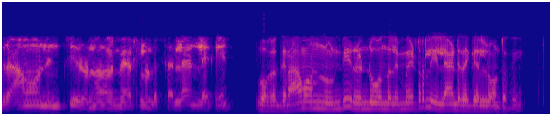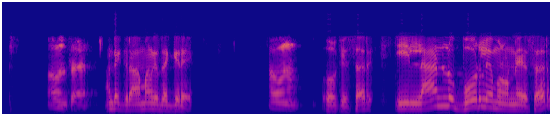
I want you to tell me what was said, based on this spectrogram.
గ్రామం నుంచి రెండు వందల మీటర్లు ఉంటుంది సార్ ల్యాండ్లోకి. ఒక గ్రామం నుండి రెండు వందల మీటర్లు ఈ ల్యాండ్ దగ్గరలో ఉంటుంది. అవును సార్. అంటే గ్రామానికి దగ్గరే? అవును. Okay sir. ఈ ల్యాండ్లో బోర్లు ఏమైనా ఉన్నాయా సార్?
